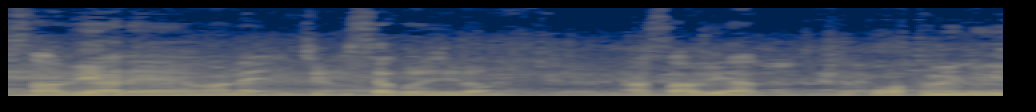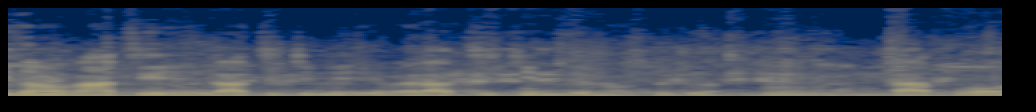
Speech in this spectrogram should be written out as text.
আশা বিহারে মানে চিকিৎসা করেছিলাম। আশা বিহার প্রথমে নিয়ে গেছিলাম রাঁচি রাঁচি চিলি রাঁচি চিলড্রেন হসপিটাল। তারপর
